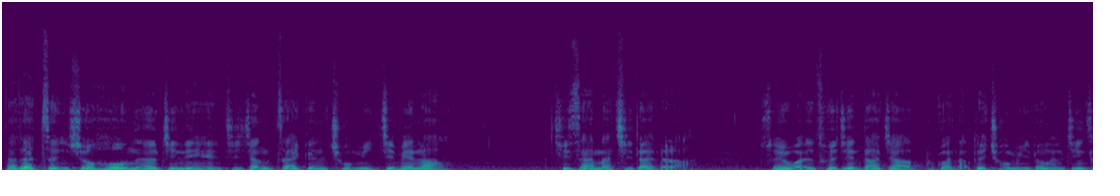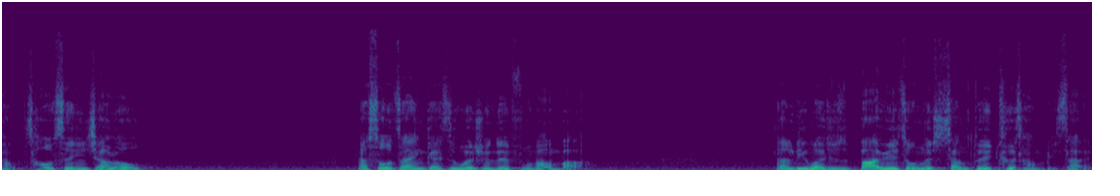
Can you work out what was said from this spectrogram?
那在整修后呢，今年也即将再跟球迷见面啦。其实还蛮期待的啦，所以我还是推荐大家，不管哪队球迷都能进场朝圣一下喽。那首战应该是魏权队副帮吧。那另外就是八月中的象队客场比赛，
